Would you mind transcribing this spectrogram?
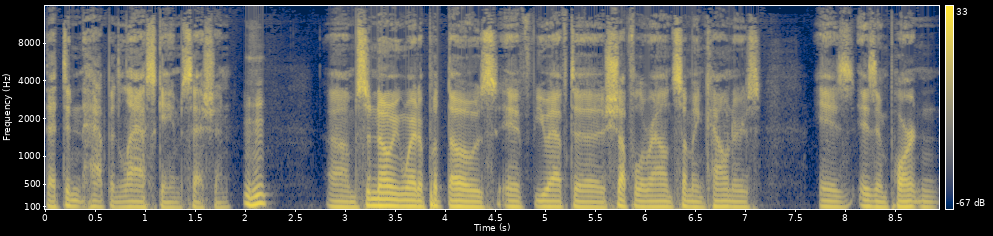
that didn't happen last game session. Mhm. Um, so knowing where to put those if you have to shuffle around some encounters is is important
